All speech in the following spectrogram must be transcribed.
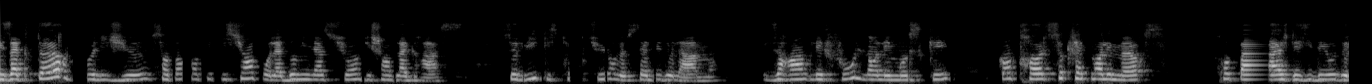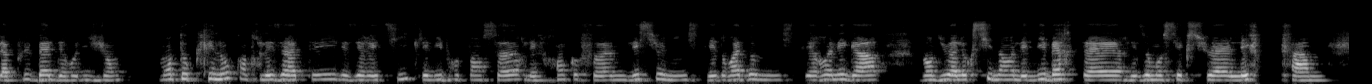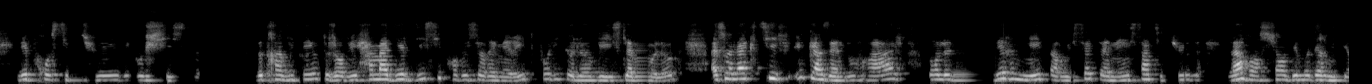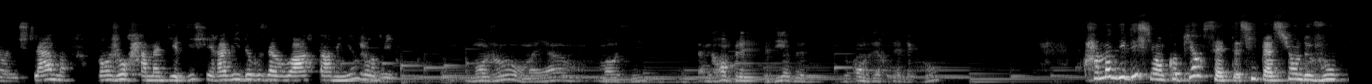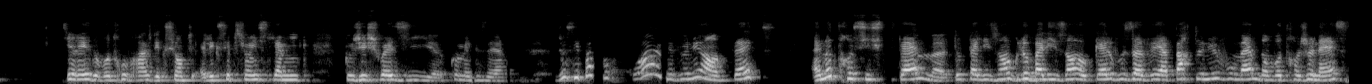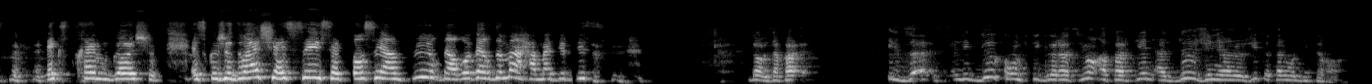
Les acteurs religieux sont en compétition pour la domination du champ de la grâce, celui qui structure le salut de l'âme. Ils haranguent les foules dans les mosquées, contrôlent secrètement les mœurs, propagent des idéaux de la plus belle des religions, montent au créneau contre les athées, les hérétiques, les libres penseurs, les francophones, les sionistes, les droits les renégats vendus à l'Occident, les libertaires, les homosexuels, les femmes, les prostituées, les gauchistes. Notre invité est aujourd'hui Hamad Irdissi, professeur émérite, politologue et islamologue, à son actif une quinzaine d'ouvrages, dont le dernier, paru cette année, s'intitule L'invention des modernités en islam. Bonjour Hamad Irdissi, ravi de vous avoir parmi nous aujourd'hui. Bonjour Maya, moi aussi. C'est un grand plaisir de, converser avec vous. Hamad Irdissi, en copiant cette citation de vous, tirée de votre ouvrage L'exception islamique que j'ai choisi euh, comme exergue, je ne sais pas pourquoi, m'est venu en tête un autre système totalisant, globalisant auquel vous avez appartenu vous-même dans votre jeunesse, l'extrême gauche. Est-ce que je dois chasser cette pensée impure d'un revers de main, Hamad Non, les deux configurations appartiennent à deux généalogies totalement différentes.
